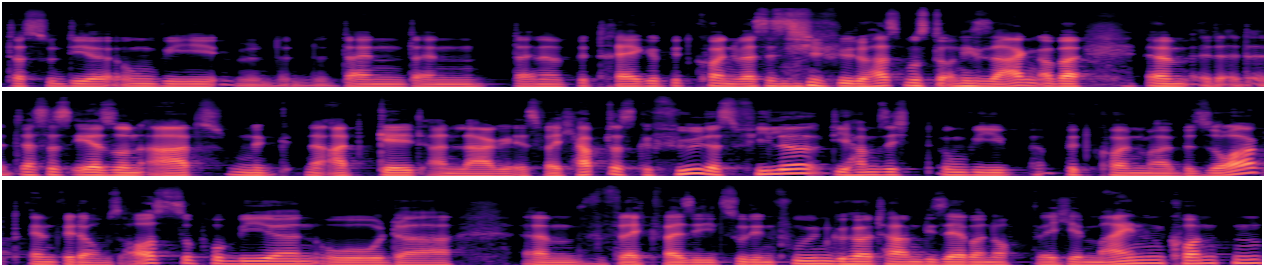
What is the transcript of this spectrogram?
dass du dir irgendwie dein, dein, deine Beträge Bitcoin, ich weiß jetzt nicht, wie viel du hast, musst du auch nicht sagen, aber ähm, dass es eher so eine Art, eine, eine Art Geldanlage ist? Weil ich habe das Gefühl, dass viele, die haben sich irgendwie Bitcoin mal besorgt, entweder um es auszuprobieren oder ähm, vielleicht, weil sie zu den frühen gehört haben, die selber noch welche meinen konnten.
